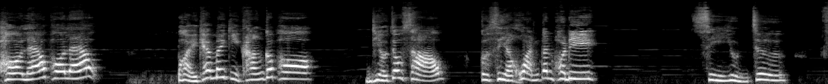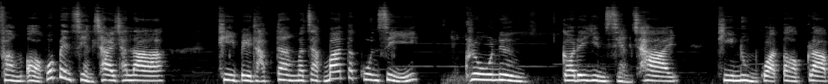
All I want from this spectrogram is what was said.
พอแล้วพอแล้ว ปล่อยแค่ไม่กี่ครั้งก็พอ เดี๋ยวเจ้าสาว ก็เสียขวัญกันพอดีซีหยุนจือ ฟังออกว่าเป็นเสียงชายชรา ที่ไปรับนางมาจากบ้านตระกูลสี ครูหนึ่ง ก็ได้ยินเสียงชาย ที่หนุ่มกว่าตอบกลับ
